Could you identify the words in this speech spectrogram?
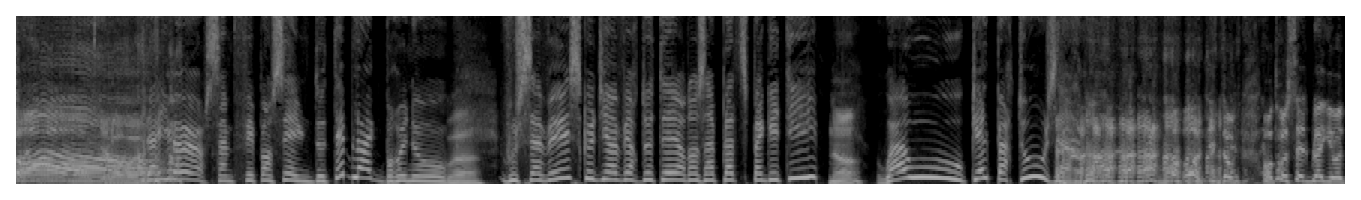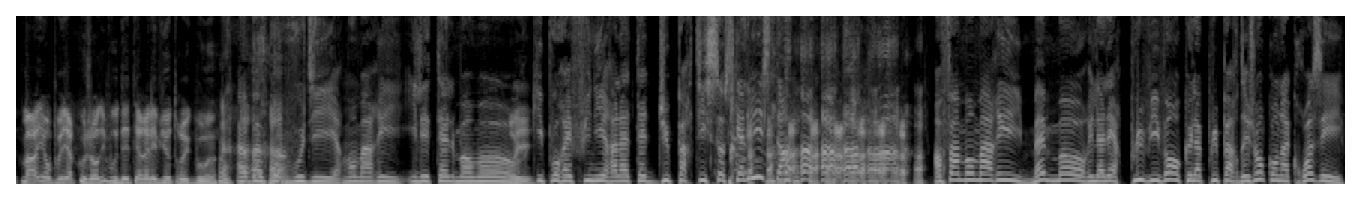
Oh, horreur D'ailleurs, ça me fait penser à une de tes blagues, Bruno. Quoi? Vous savez ce que dit un ver de terre dans un plat de spaghetti Non Waouh, quelle partouze Oh, donc, entre cette blague et votre mari, on peut dire qu'aujourd'hui, vous déterrez les vieux trucs, vous, hein Ah bah pour vous dire, mon mari, il est tellement mort Oui. qu'il pourrait finir à la tête du parti socialiste. hein. enfin, mon mari, même mort, il a l'air plus vivant que la plupart des gens qu'on a croisés.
